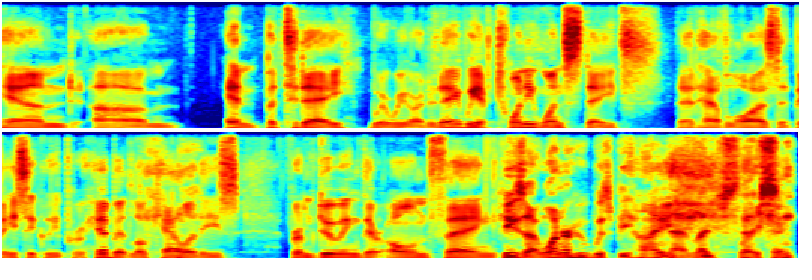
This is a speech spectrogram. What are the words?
And um, and but today, where we are today, we have 21 states that have laws that basically prohibit localities from doing their own thing. Geez, I wonder who was behind that legislation.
